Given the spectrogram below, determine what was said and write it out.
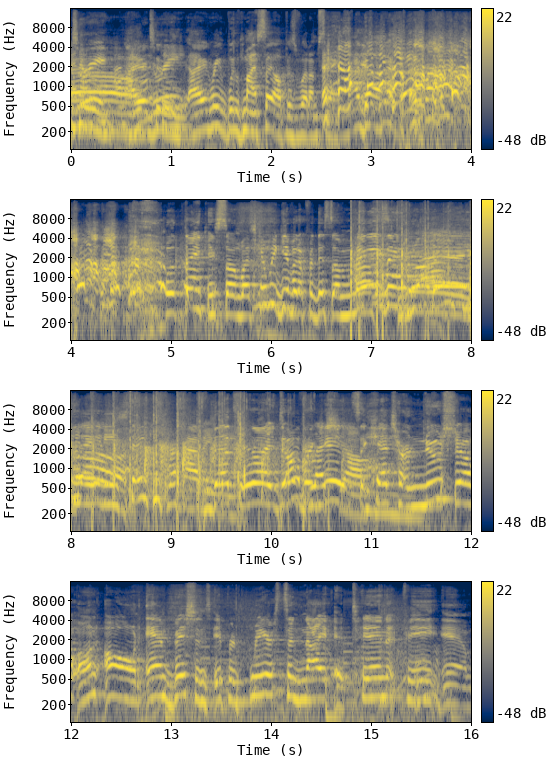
agree. I agree. I agree with myself is what I'm saying. I got it. well, thank you so much. Can we give it up for this amazing lady? ladies, thank you for having That's me. right. Don't God forget to catch her new show on OWN Ambitions. It premieres tonight at 10 p.m.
